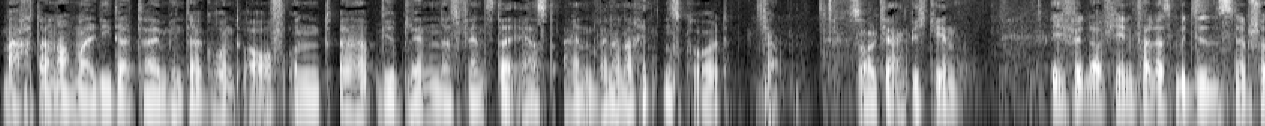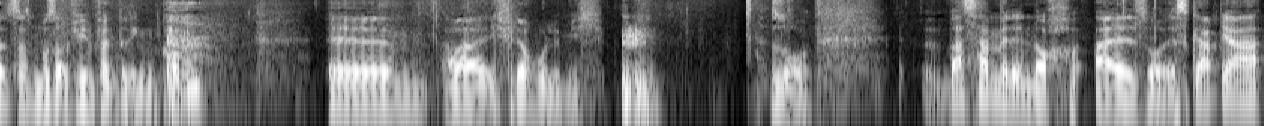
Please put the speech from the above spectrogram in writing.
mach da nochmal die Datei im Hintergrund auf und äh, wir blenden das Fenster erst ein, wenn er nach hinten scrollt. Ja. Sollte ja eigentlich gehen. Ich finde auf jeden Fall, dass mit diesen Snapshots, das muss auf jeden Fall dringend kommen. ähm, aber ich wiederhole mich. so, was haben wir denn noch? Also, es gab ja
